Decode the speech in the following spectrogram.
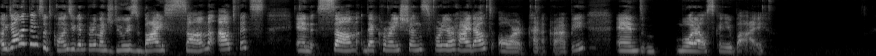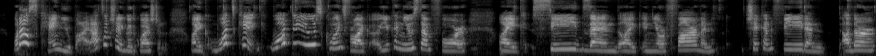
Like the only things with coins you can pretty much do is buy some outfits and some decorations for your hideout, or kind of crappy. And what else can you buy? What else can you buy? That's actually a good question. Like, what can what do you use coins for? Like, uh, you can use them for like seeds and like in your farm and chicken feed and other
